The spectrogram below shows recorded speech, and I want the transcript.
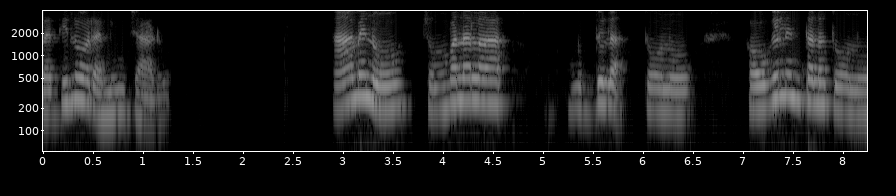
రతిలో రమించాడు. ఆమెను చుంబనల ముద్దులతోనూ కౌగిలింతలతోనూ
